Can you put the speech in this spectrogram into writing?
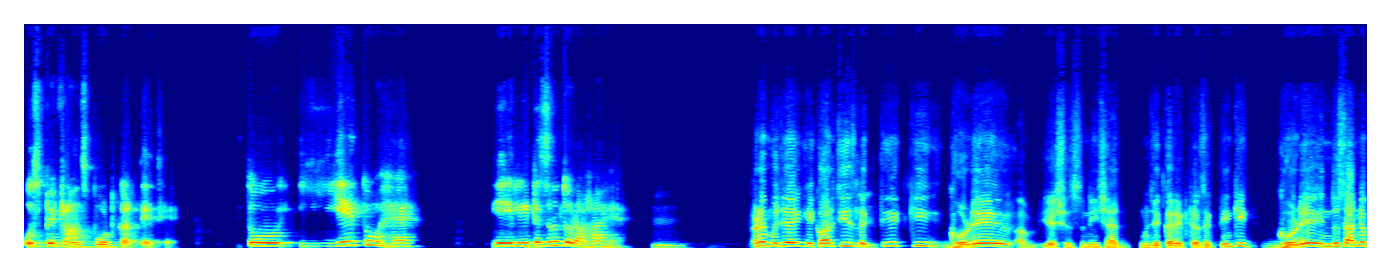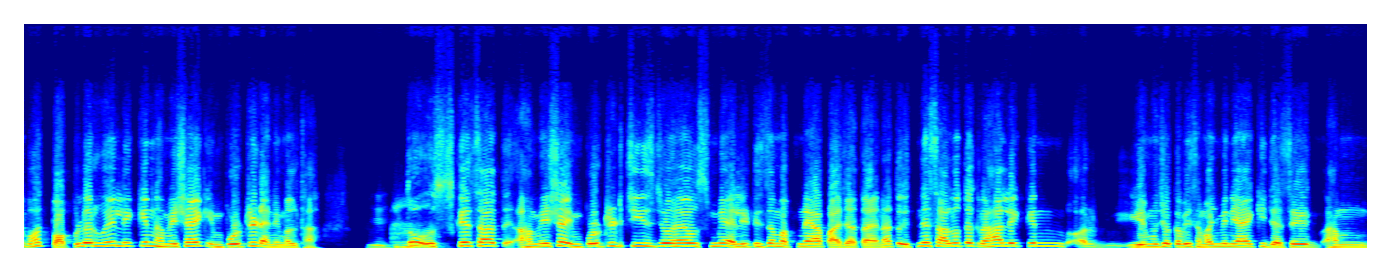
उस पर ट्रांसपोर्ट करते थे। तो ये तो है ये एलिटिज्म तो रहा है। हम्म, अरे मुझे एक, एक और चीज़ हम्म। लगती है कि घोड़े अब यशस्विनी शायद मुझे करेक्ट कर सकती हैं कि घोड़े हिंदुस्तान में बहुत पॉपुलर हुए लेकिन हमेशा एक इम्पोर्टेड एनिमल था। हम्म, तो हाँ, उसके साथ हमेशा इम्पोर्टेड चीज़ जो है उसमें एलिटिज्म अपने आप आ जाता है ना। तो इतने सालों तक रहा लेकिन और ये मुझे कभी समझ में नहीं आया कि जैसे हम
